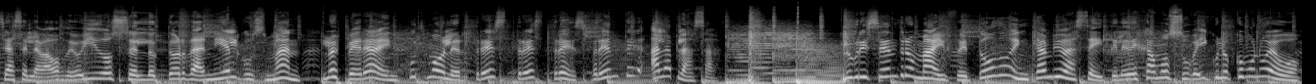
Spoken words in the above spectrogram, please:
Se hacen lavados de oídos. El doctor Daniel Guzmán lo espera en Kutmoller 333 frente a la plaza. Lubricentro Maife, todo en cambio de aceite. Le dejamos su vehículo como nuevo.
